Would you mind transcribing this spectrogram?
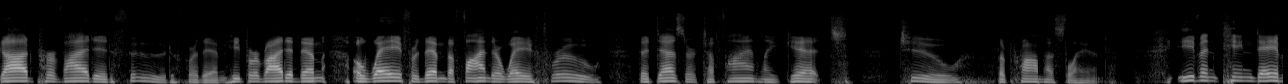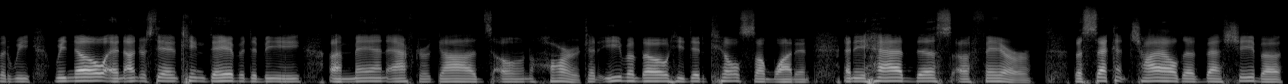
God provided food for them. He provided them a way for them to find their way through the desert to finally get to the promised land. Even King David, we, we know and understand King David to be a man after God's own heart. And even though he did kill someone and, and he had this affair, the second child of Bathsheba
